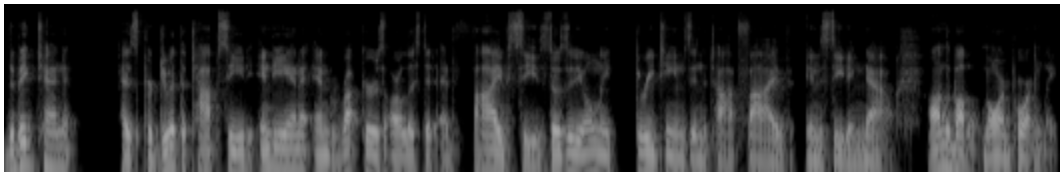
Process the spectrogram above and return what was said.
The Big Ten has Purdue at the top seed. Indiana and Rutgers are listed at five seeds. Those are the only three teams in the top five in seeding now. On the bubble, more importantly,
